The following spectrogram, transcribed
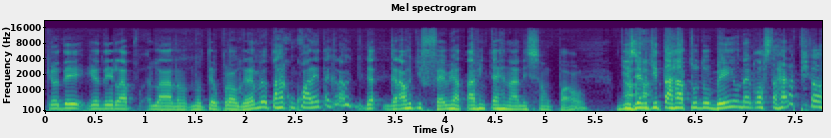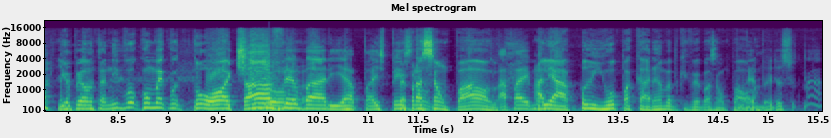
Que eu dei, que eu dei lá, lá no, no teu programa, eu tava com 40 graus, de- graus de febre, já tava internado em São Paulo. Dizendo Ah. que tava tudo bem e o negócio tava era pior. E eu perguntando, e vou, como é que eu tô ótimo? Ave Maria, rapaz. Foi pra São Paulo. Rapaz, Aliás, apanhou pra caramba porque foi pra São É Paulo. doido, eu sou- Não,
